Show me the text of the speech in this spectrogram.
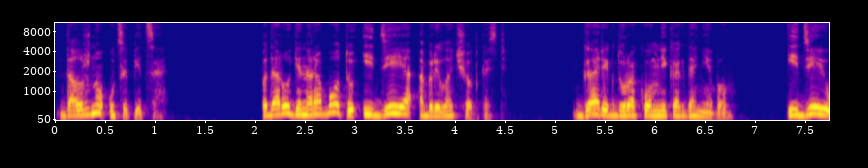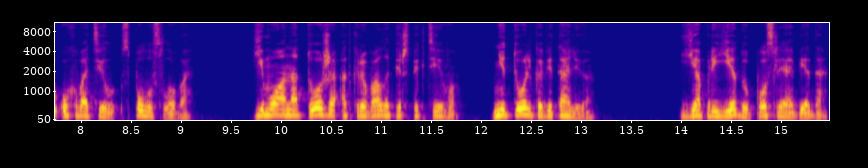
должно уцепиться. По дороге на работу идея обрела четкость. Гарик дураком никогда не был. Идею ухватил с полуслова. Ему она тоже открывала перспективу. Не только Виталию. «Я приеду после обеда»,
